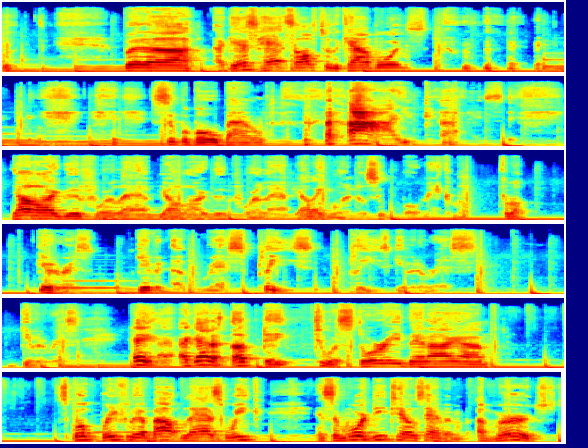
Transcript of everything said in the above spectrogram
know. but uh I guess hats off to the Cowboys. Super Bowl bound. you guys. Y'all are good for a laugh. Y'all are good for a laugh. Y'all ain't going to no Super Bowl, man. Come on. Come on. Give it a rest. Give it a rest. Please. Please give it a rest give it a rest. Hey, I, got an update to a story that I um, spoke briefly about last week, and some more details have emerged.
